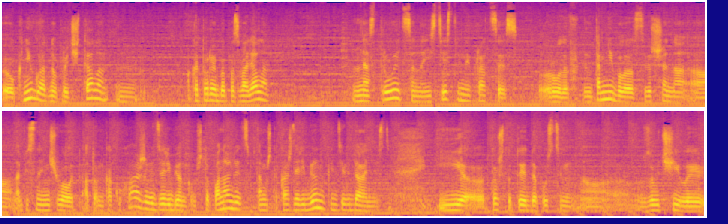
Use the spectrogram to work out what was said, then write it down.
Э, книгу одну прочитала, которая бы позволяла настроиться на естественный процесс родов. Там не было совершенно а, написано ничего о том, как ухаживать за ребенком, что понадобится, потому что каждый ребенок индивидуальность. И э, то, что ты, допустим, а, заучил и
